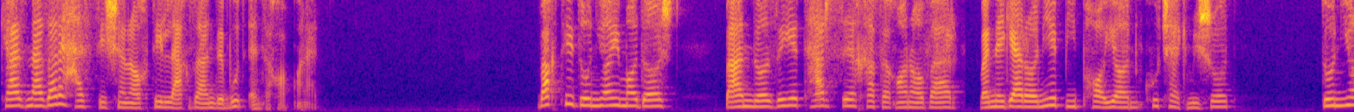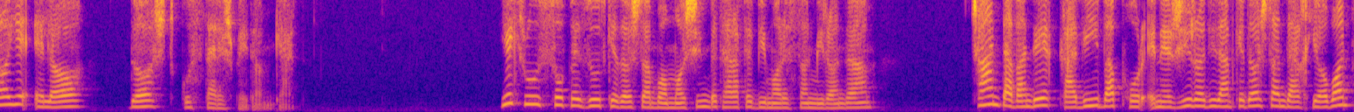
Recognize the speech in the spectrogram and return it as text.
که از نظر هستی شناختی لغزنده بود انتخاب کند. وقتی دنیای ما داشت به اندازه ترس خفقان آور و نگرانی بیپایان کوچک می‌شد دنیای الا داشت گسترش پیدا می کرد. یک روز صبح زود که داشتم با ماشین به طرف بیمارستان میراندم چند دونده قوی و پر انرژی را دیدم که داشتن در خیابان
